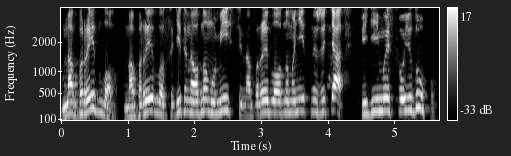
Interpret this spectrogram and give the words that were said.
Набридло, набридло сидіти на одному місці, набридло одноманітне життя. Підійми свою дупу.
